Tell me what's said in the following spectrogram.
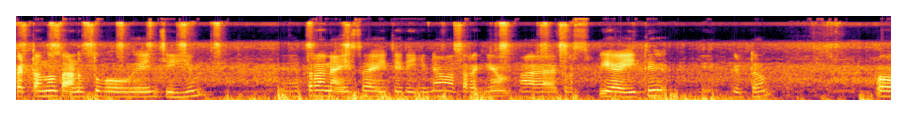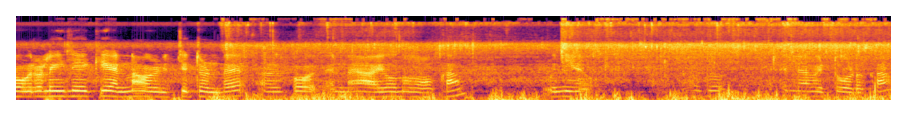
പെട്ടെന്ന് തണുത്തു പോവുകയും ചെയ്യും. എത്ര നൈസായിട്ടിരിക്കുന്നോ അത്രയ്ക്കും ക്രിസ്പി ആയിട്ട് കിട്ടും. ഇപ്പോൾ ഉരുളിയിലേക്ക് എണ്ണ ഒഴിച്ചിട്ടുണ്ട്. അതിപ്പോൾ എണ്ണ ആയോ എന്ന് നോക്കാം. ഇനി അത് എല്ലാം ഇട്ട് കൊടുക്കാം.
